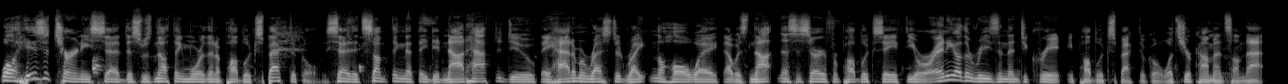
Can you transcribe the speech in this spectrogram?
Well, his attorney said this was nothing more than a public spectacle. He said it's something that they did not have to do. They had him arrested right in the hallway. That was not necessary for public safety or any other reason than to create a public spectacle. What's your comments on that?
